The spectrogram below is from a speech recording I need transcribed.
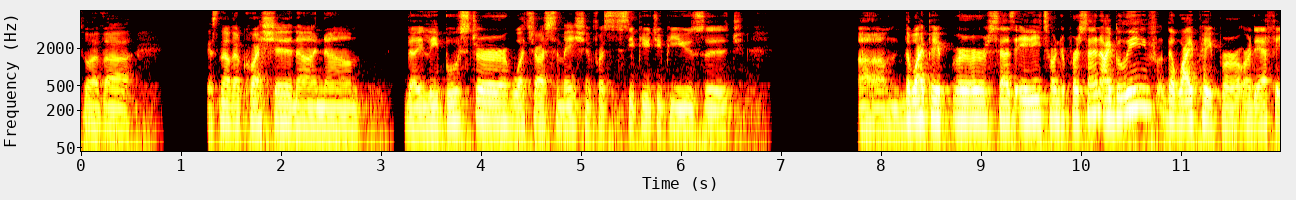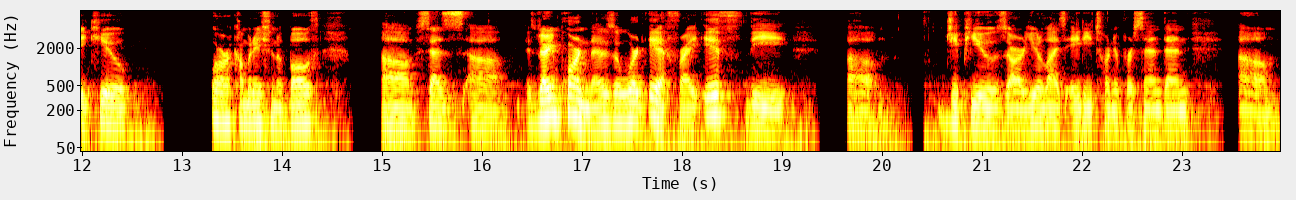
So I have a, guess another question on um, the Elite Booster. What's your estimation for CPU GPU usage um, the white paper says 80 to 100%. I believe the white paper or the FAQ, or a combination of both, uh, says uh, it's very important. There's a word if, right? If the um, GPUs are utilized 80 to 100%, then um,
